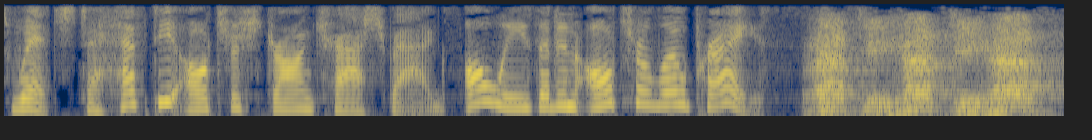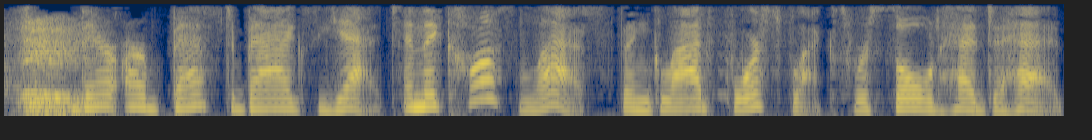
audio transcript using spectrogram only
switch to Hefty Ultra Strong trash bags, always at an ultra low price. Hefty, hefty, hefty! They're our best bags yet, and they cost less than Glad Force Flex were sold head to head.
